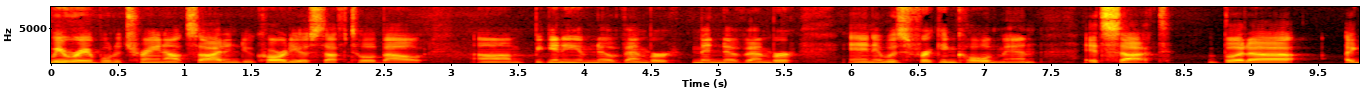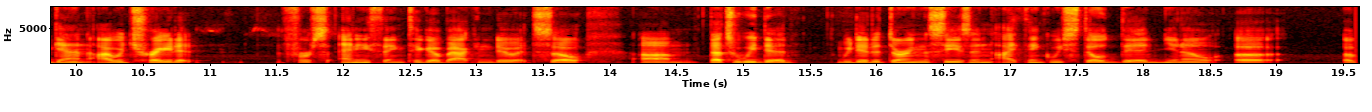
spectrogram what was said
we were able to train outside and do cardio stuff till about um, beginning of November, mid-November and it was freaking cold, man. It sucked. But uh, again, I would trade it for anything to go back and do it. So um, that's what we did. We did it during the season. I think we still did, you know, a, a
